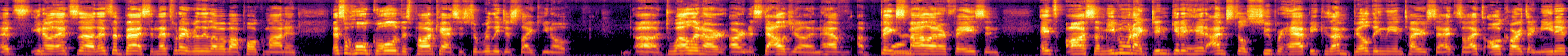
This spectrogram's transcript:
That's you know that's uh, that's the best, and that's what I really love about Pokemon, and that's the whole goal of this podcast is to really just like you know uh, dwell in our our nostalgia and have a big Yeah. smile on our face, and it's awesome. Even when I didn't get a hit, I'm still super happy because I'm building the entire set, so that's all cards I needed.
